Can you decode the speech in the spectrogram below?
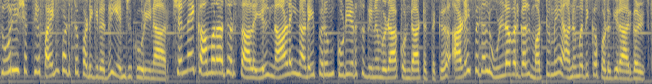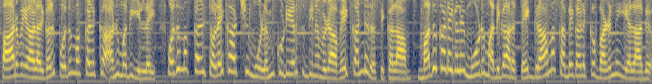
சூரிய சக்தி பயன்படுத்தப்படுகிறது என்று கூறினார். சென்னை காமராஜர் சாலையில் நாளை நடைபெறும் குடியரசு தின விழா கொண்டாட்டத்துக்கு அழைப்புதல் உள்ளவர்கள் மட்டுமே அனுமதிக்கப்படுகிறார்கள். பார்வையாளர்கள் பொதுமக்களுக்கு அனுமதி இல்லை. பொதுமக்கள் தொலைக்காட்சி மூலம் குடியரசு தின விழாவை கண்டு ரசிக்கலாம். மதுக்கடைகளை மூடும் அதிகாரத்தை கிராம சபைகளுக்கு வழங்க இயலாது.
